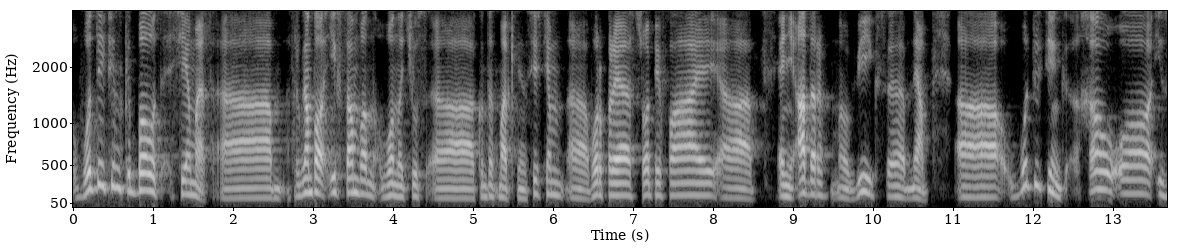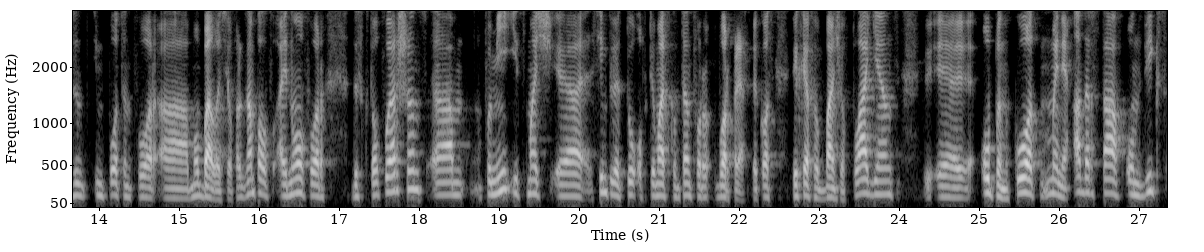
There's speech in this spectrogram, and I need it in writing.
what do you think about CMS? Um, for example, if someone wanna choose uh, content marketing system, uh, WordPress, Shopify, uh, any other Wix, yeah, what do you think? How is it important for mobile For example, I know for desktop versions, um, for me it's much simpler to optimize content for WordPress because we have a bunch of plugins, open code, many other stuff. On Wix,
